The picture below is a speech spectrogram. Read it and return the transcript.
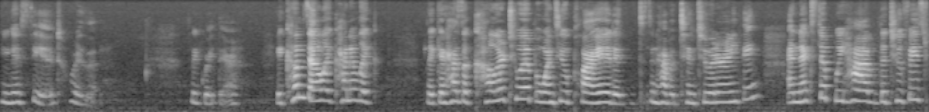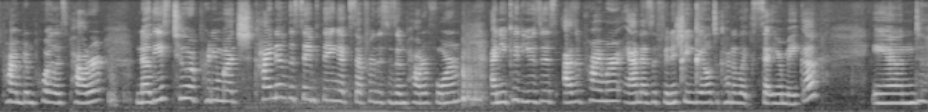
You guys see it? Where is it? It's like right there. It comes out like kind of like, like it has a color to it, but once you apply it, it doesn't have a tint to it or anything. And next up we have the Too Faced Primed and Poreless Powder. Now these two are pretty much kind of the same thing except for this is in powder form. And you could use this as a primer and as a finishing veil to kind of like set your makeup. And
